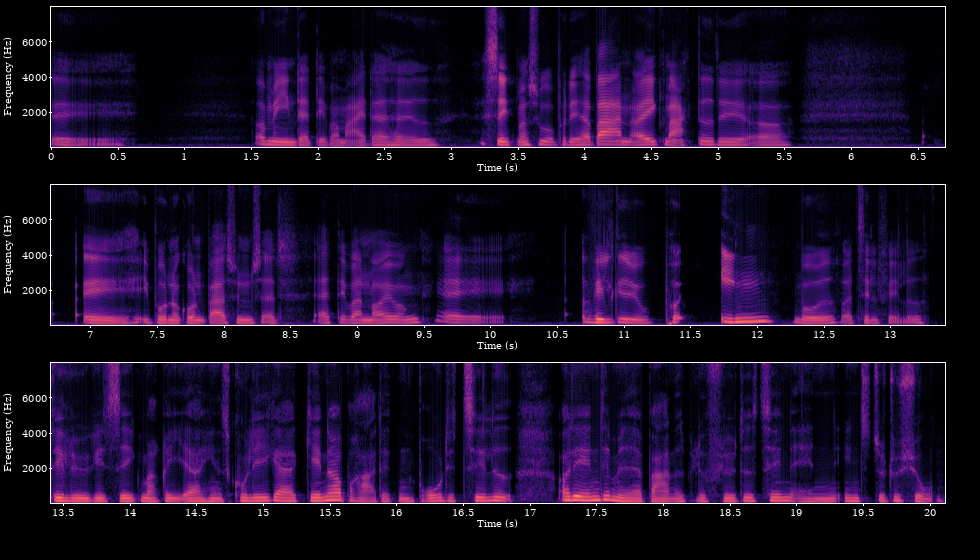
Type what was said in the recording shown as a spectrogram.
øh, og mente, at det var mig, der havde set mig sur på det her barn, og ikke magtede det, og øh, i bund og grund bare synes, at, at det var en møgeunge. Øh, hvilket jo på ingen måde var tilfældet. Det lykkedes ikke Maria og hendes kollegaer at genoprette den brudte tillid, og det endte med, at barnet blev flyttet til en anden institution.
